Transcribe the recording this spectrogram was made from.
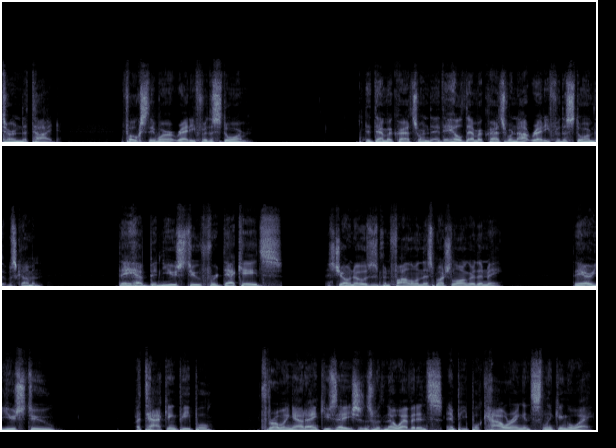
turned the tide. Folks, they weren't ready for the storm. The Democrats were the Hill Democrats were not ready for the storm that was coming. They have been used to for decades. As Joe knows, has been following this much longer than me. They are used to attacking people, throwing out accusations with no evidence, and people cowering and slinking away.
